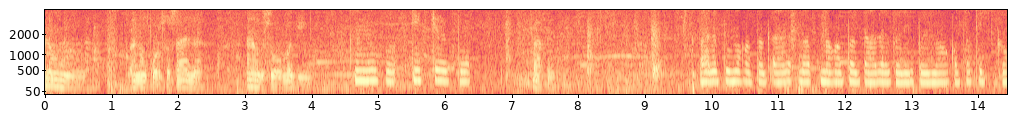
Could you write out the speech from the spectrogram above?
Anong, anong kurso sana? Anong gusto mo maging? Ano po, teacher po, Bakit? Para po makapag-aral, mak- makapag-aral ko rin po yung mga kapatid ko.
